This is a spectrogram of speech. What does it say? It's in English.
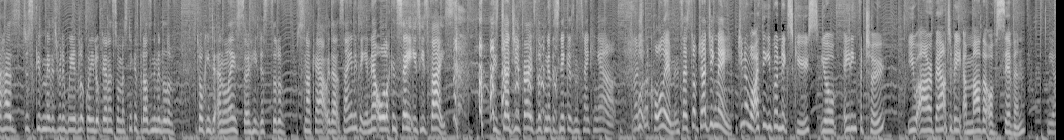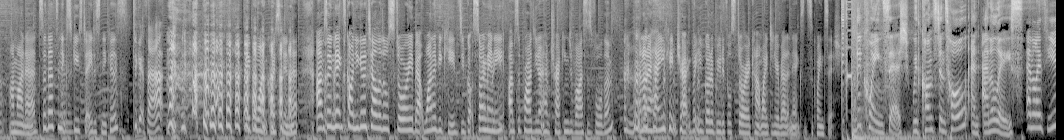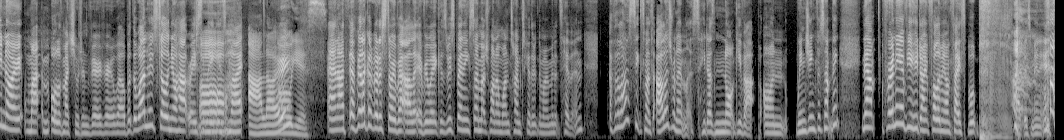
has just given me this really weird look when he looked down and saw my Snickers, but I was in the middle of talking to Annalise, so he just sort of snuck out without saying anything. And now all I can see is his face. his judgy face looking at the Snickers and snaking out. And I just want to call him and say, stop judging me. Do you know what? I think you've got an excuse. You're eating for two. You are about to be a mother of seven, Yeah. I might add. So that's an excuse to eat a Snickers. To get fat. People won't question it. Um, so next, Con, you're going to tell a little story about one of your kids. You've got so many. I'm surprised you don't have tracking devices for them. I don't know how you keep track, but you've got a beautiful story. I can't wait to hear about it next. It's the Queen Sesh. The Queen Sesh with Constance Hall and Annalise. Annalise, you know my, all of my children very, very well, but the one who's stolen your heart recently Oh. is my Arlo. Oh, yes. And I, I feel like I've got a story about Arlo every week because we're spending so much one on one time together at the moment. It's heaven. For the last six months, Arlo's relentless. He does not give up on whinging for something. Now, for any of you who don't follow me on Facebook, at this minute.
